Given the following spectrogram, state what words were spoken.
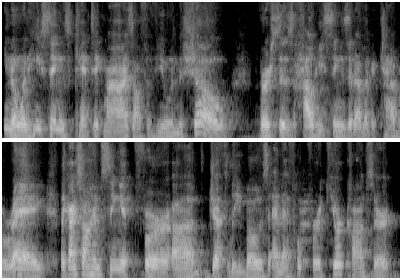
you know, when he sings "Can't Take My Eyes Off of You" in the show versus how he sings it at like a cabaret. Like I saw him sing it for uh, Jeff Leibow's NF Hope for a Cure concert,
